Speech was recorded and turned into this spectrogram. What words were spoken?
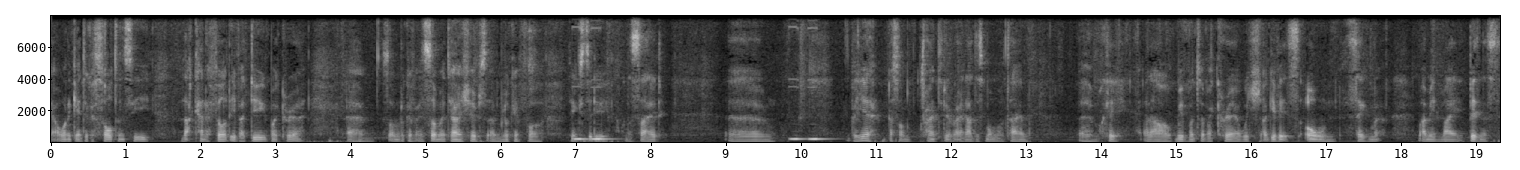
I want to get into consultancy, that kind of field if I do my career. Um, so I'm looking for some internships. I'm looking for things to do on the side. Um, but yeah, that's what I'm trying to do right now this moment of time. Um, okay, and I'll move on to my career, which I'll give it its own segment. I mean, my business,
